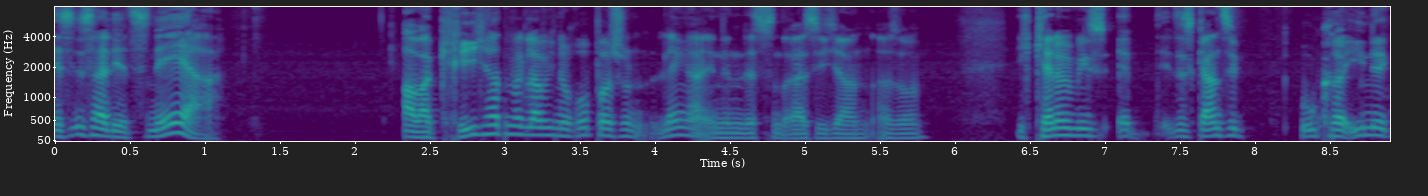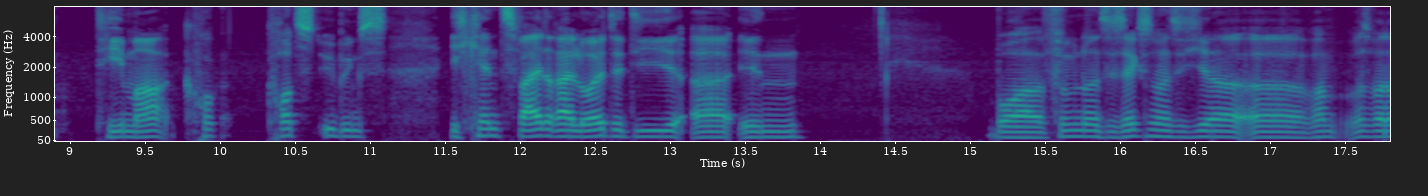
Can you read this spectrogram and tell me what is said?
es ist halt jetzt näher. Aber Krieg hatten wir, glaube ich, in Europa schon länger in den letzten 30 Jahren. Also, ich kenne übrigens äh, das ganze Ukraine-Thema ko kotzt übrigens. Ich kenne zwei, drei Leute, die äh, in boah, 95, 96 hier, äh, was war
